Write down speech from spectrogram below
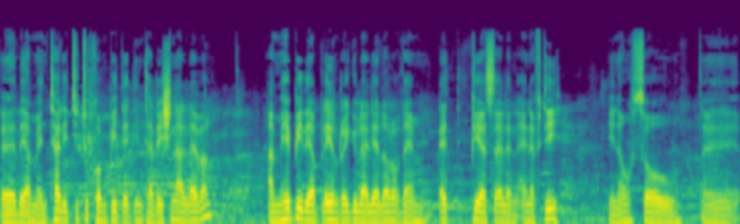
their mentality to compete at international level. I'm happy they are playing regularly. A lot of them at PSL and NFD, you know. So it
